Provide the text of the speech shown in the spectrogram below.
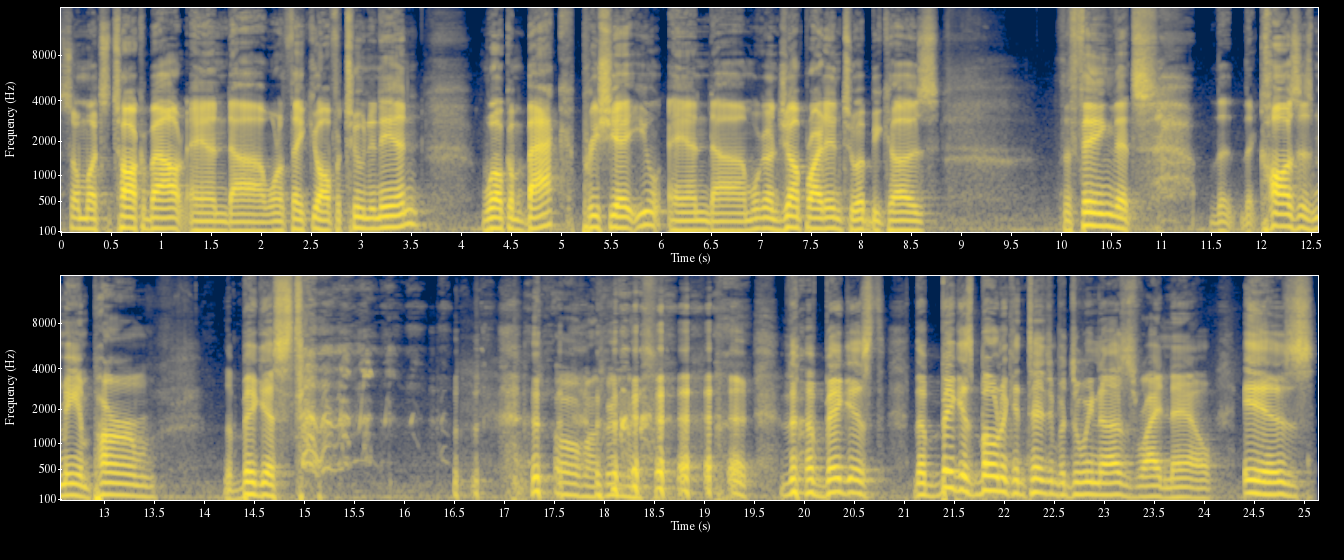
So much to talk about, and uh, I want to thank you all for tuning in. Welcome back. Appreciate you, and um, we're going to jump right into it because the thing that's that, that causes me and Perm the biggest. Oh my goodness. the biggest the biggest bone of contention between us right now is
